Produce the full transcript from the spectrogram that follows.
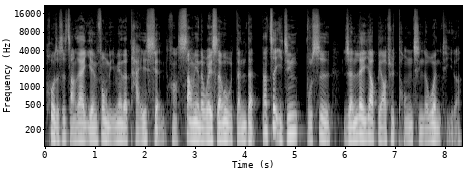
或者是长在岩缝里面的苔藓哈，上面的微生物等等。那这已经不是人类要不要去同情的问题了，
